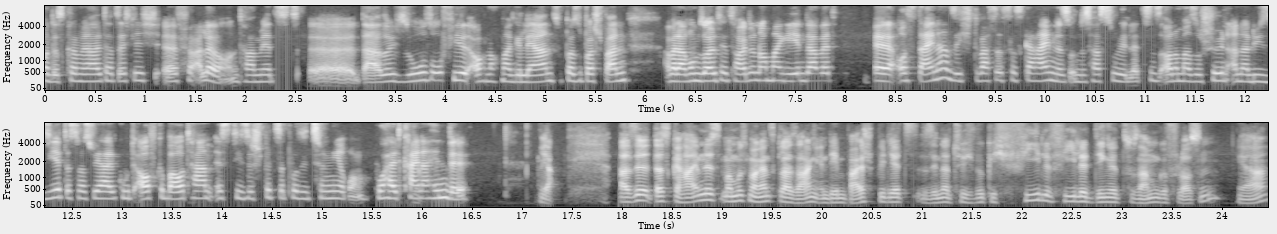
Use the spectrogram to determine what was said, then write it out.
und das können wir halt tatsächlich äh, für alle und haben jetzt äh, dadurch so, so viel auch nochmal gelernt. Super, super spannend. Aber darum soll es jetzt heute nochmal gehen, David. Äh, aus deiner Sicht, was ist das Geheimnis? Und das hast du letztens auch nochmal so schön analysiert. Das, was wir halt gut aufgebaut haben, ist diese spitze Positionierung, wo halt keiner hin will. Ja, also das Geheimnis, man muss mal ganz klar sagen, in dem Beispiel jetzt sind natürlich wirklich viele, viele Dinge zusammengeflossen. Ja,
